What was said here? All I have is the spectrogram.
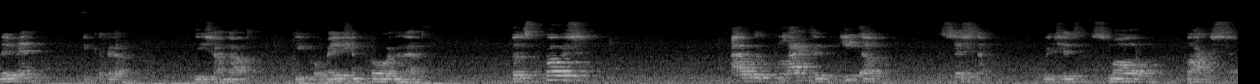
limit because these are not deformation coordinates. But suppose I would like to heat up the system, which is a small box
